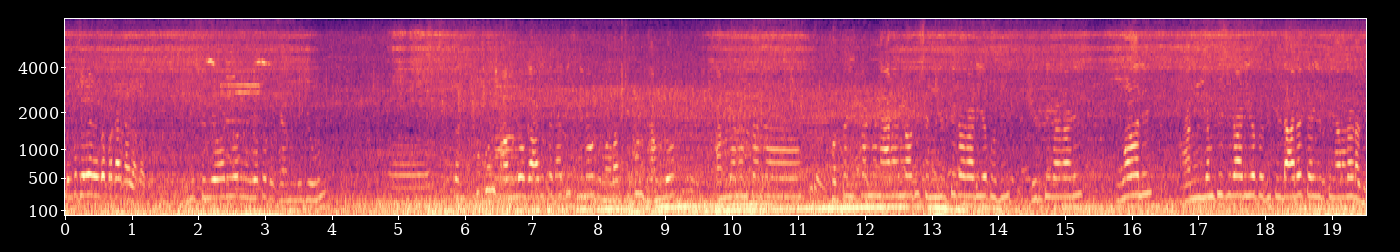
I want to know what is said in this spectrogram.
संतोष इळवे नेमका प्रकार काय झाला? मी शिंदेवाडीवर येत होतो फॅमिली घेऊन. तर चुकून थांबलो गाडी तर काय दिसली नव्हती मला चुकून थांबलो. थांबल्यानंतर फक्त इकडनं नारायणगाव दिशेने इर्टिका गाडी येत होती. इर्टिका गाडी वळाली आणि एम पीची गाडी येत होती ती डायरेक्ट त्या इर्टिकाला धडकली.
